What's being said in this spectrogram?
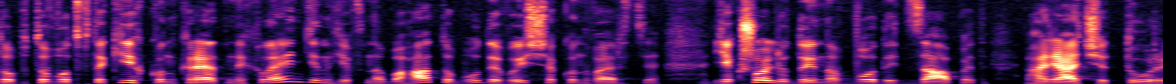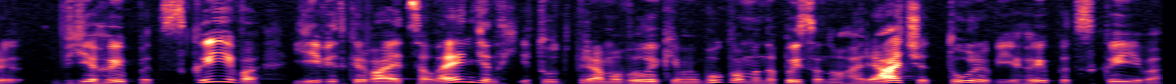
Тобто, от в таких конкретних лендінгів набагато буде вища конверсія. Якщо людина вводить запит гарячі тури в Єгипет з Києва, їй відкривається лендінг, і тут прямо великими буквами написано гарячі тури в Єгипет з Києва.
